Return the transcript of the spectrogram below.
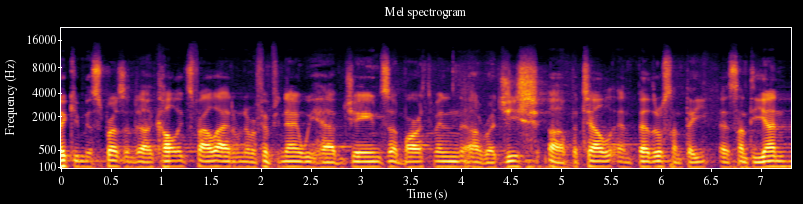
Thank you, Mr. President. Uh, Colleagues, file item number 59, we have James uh, Barthman, uh, Rajesh uh, Patel, and Pedro uh, Santillan.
